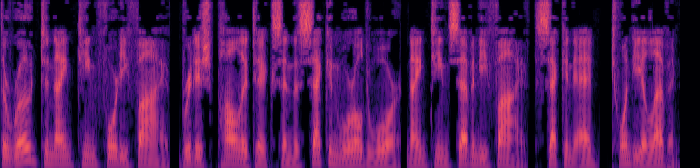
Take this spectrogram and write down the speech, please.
The Road to 1945, British Politics and the Second World War 1975, 2nd ed., 2011.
